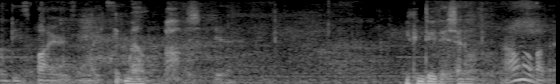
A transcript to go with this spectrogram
of these fires and lights. It will pass. Yeah. You can do this, Senua. I don't know about that.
